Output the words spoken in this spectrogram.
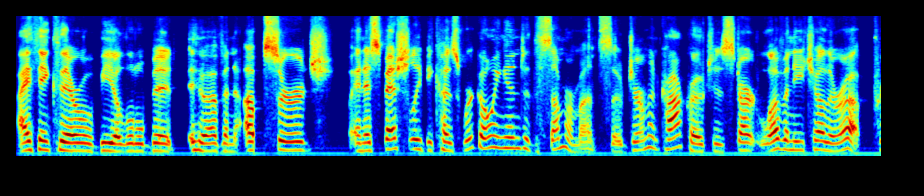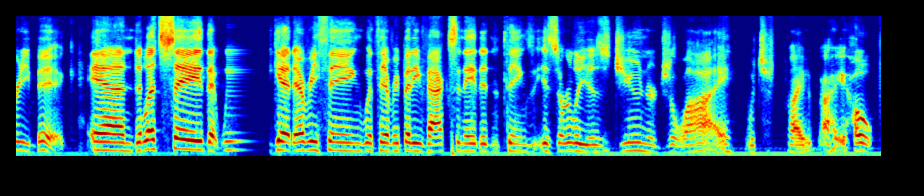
I think there will be a little bit of an upsurge, and especially because we're going into the summer months. So German cockroaches start loving each other up pretty big. And let's say that we get everything with everybody vaccinated and things as early as June or July, which I, I hope,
